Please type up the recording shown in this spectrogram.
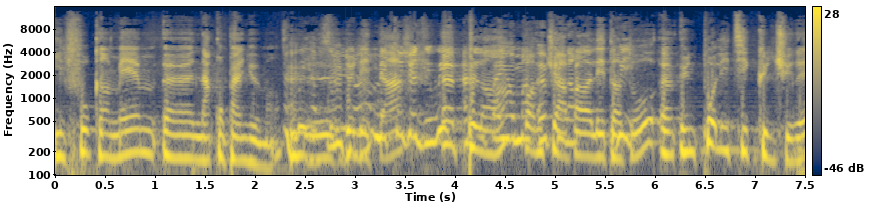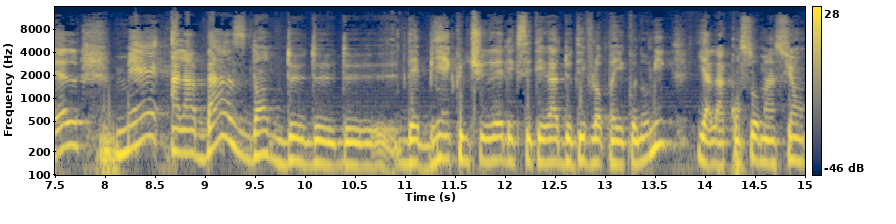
il faut quand même un accompagnement de l'État, un plan, comme tu as parlé tantôt, une politique culturelle, mais à la base donc de, de, de, des biens culturels, etc., de développement économique, il y a la consommation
